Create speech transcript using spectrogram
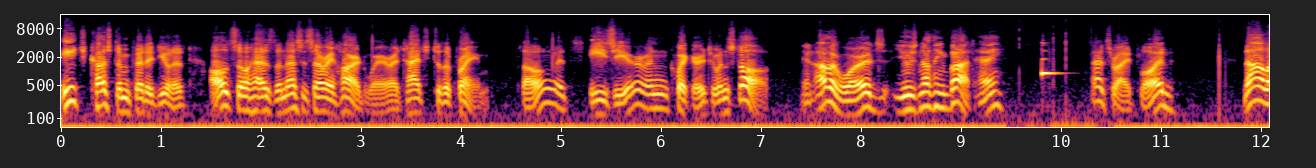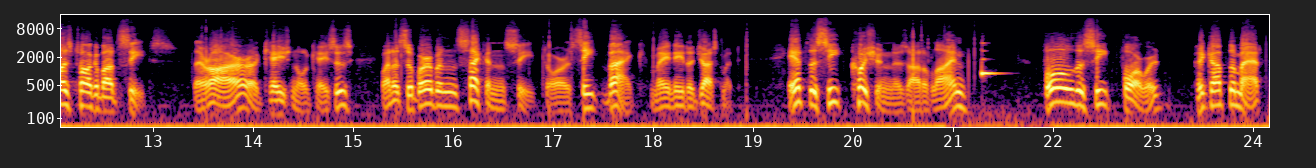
Each custom-fitted unit also has the necessary hardware attached to the frame, so it's easier and quicker to install. In other words, use nothing but, hey? That's right, Floyd. Now let's talk about seats. There are occasional cases when a Suburban second seat or seat back may need adjustment. If the seat cushion is out of line, fold the seat forward, pick up the mat,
